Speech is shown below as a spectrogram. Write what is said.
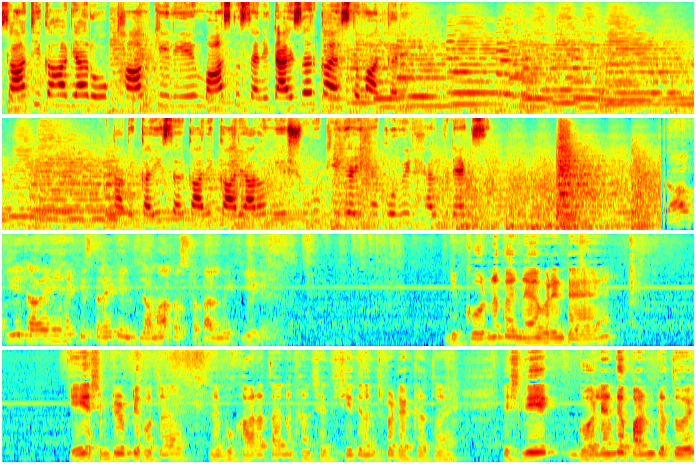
साथ ही कहा गया रोकथाम के लिए मास्क सैनिटाइजर का इस्तेमाल करें। बता दें कई सरकारी कार्यालयों में शुरू की गई है कोविड हेल्प डेस्क। किए जा रहे हैं किस तरह के इंतज़ाम अस्पताल में किए गए हैं? जो कोरोना का नया वेरिएंट है ये सिम्टोमेटिक होता है न बुखार आता है न खांसी सीधे लंग्स पर अटैक करता है। इसलिए गाइडलाइन का पालन करते हुए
